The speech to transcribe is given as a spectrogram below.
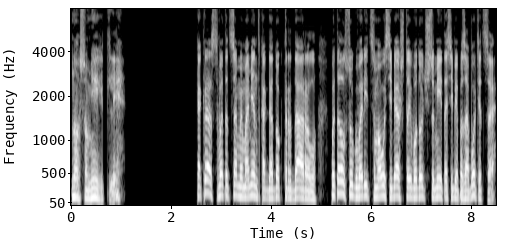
Но сумеет ли? Как раз в этот самый момент, когда доктор Даррелл пытался уговорить самого себя, что его дочь сумеет о себе позаботиться,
